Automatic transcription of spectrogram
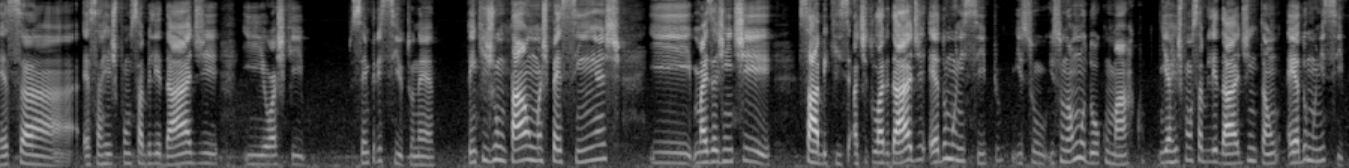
essa, essa responsabilidade e eu acho que sempre cito, né? Tem que juntar umas pecinhas e mas a gente sabe que a titularidade é do município, isso, isso não mudou com o marco, e a responsabilidade, então, é do município.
